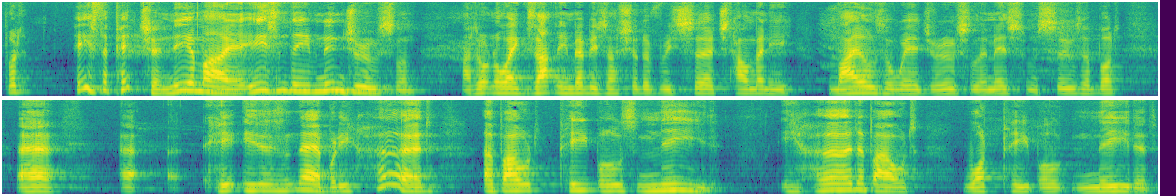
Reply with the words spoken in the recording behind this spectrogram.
But here's the picture Nehemiah, he isn't even in Jerusalem. I don't know exactly, maybe I should have researched how many miles away Jerusalem is from Susa, but uh, uh, he, he isn't there. But he heard about people's need. He heard about what people needed,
